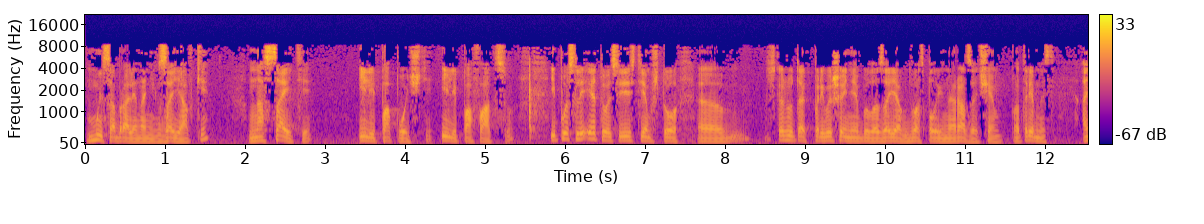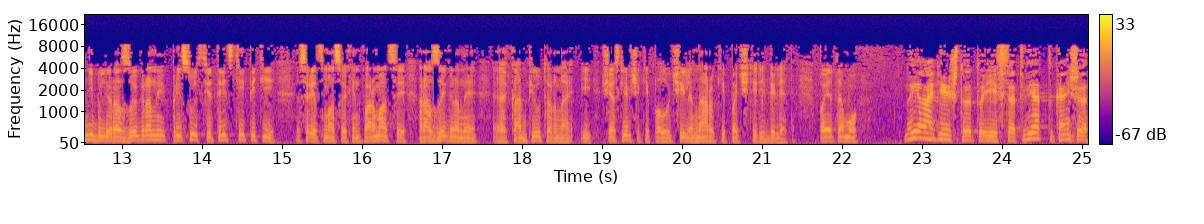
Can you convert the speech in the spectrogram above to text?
мы собрали на них заявки, на сайте или по почте, или по факсу. И после этого, в связи с тем, что, э, скажу так, превышение было заявок в два с половиной раза, чем потребность, они были разыграны в присутствии 35 средств массовых информации, разыграны э, компьютерно, и счастливчики получили на руки по 4 билета. Поэтому ну, я надеюсь, что это есть ответ. Конечно,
